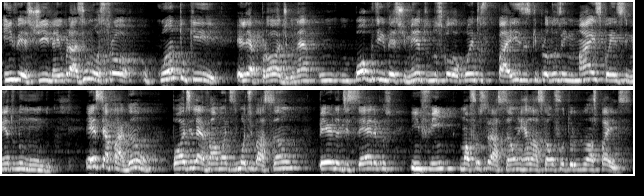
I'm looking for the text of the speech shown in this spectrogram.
investir, né? E o Brasil mostrou o quanto que ele é pródigo, né? Um, um pouco de investimento nos colocou entre os países que produzem mais conhecimento no mundo. Esse apagão pode levar a uma desmotivação, perda de cérebros, enfim, uma frustração em relação ao futuro do nosso país.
